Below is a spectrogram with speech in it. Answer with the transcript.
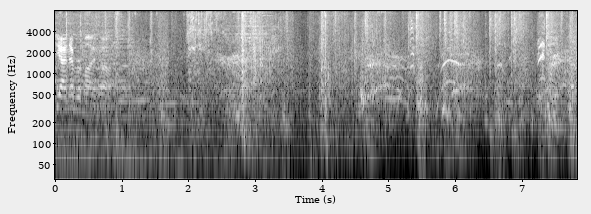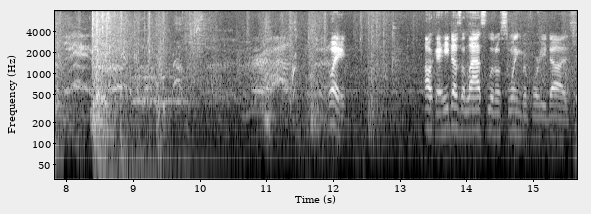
Yeah, never mind, huh? Wait. Okay, he does a last little swing before he dies.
